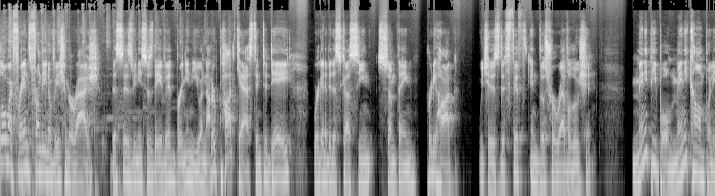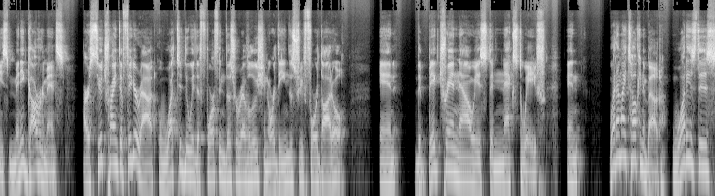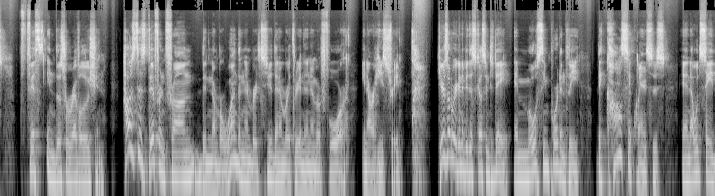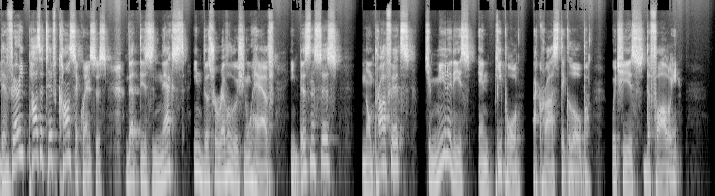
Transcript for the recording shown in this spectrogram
Hello, my friends from the Innovation Garage. This is Vinicius David bringing you another podcast. And today we're going to be discussing something pretty hot, which is the fifth industrial revolution. Many people, many companies, many governments are still trying to figure out what to do with the fourth industrial revolution or the industry 4.0. And the big trend now is the next wave. And what am I talking about? What is this fifth industrial revolution? How is this different from the number one, the number two, the number three, and the number four in our history? Here's what we're going to be discussing today. And most importantly, the consequences, and I would say the very positive consequences that this next industrial revolution will have in businesses, nonprofits, communities, and people across the globe, which is the following.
